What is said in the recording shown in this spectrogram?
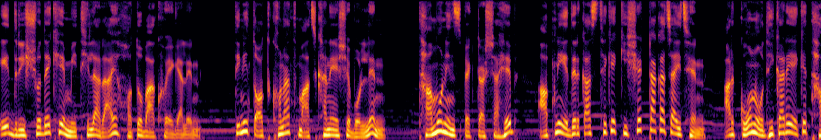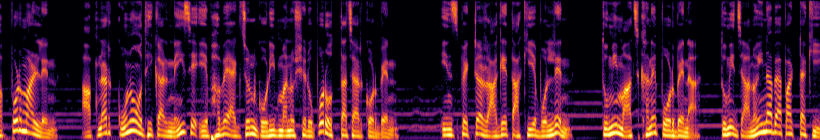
এ দৃশ্য দেখে মিথিলা রায় হতবাক হয়ে গেলেন। তিনি তৎক্ষণাৎ মাঝখানে এসে বললেন, থামুন, ইন্সপেক্টর সাহেব, আপনি এদের কাছ থেকে কিসের টাকা চাইছেন? আর কোন অধিকারে একে থাপ্পড় মারলেন? আপনার কোনো অধিকার নেই যে এভাবে একজন গরিব মানুষের উপর অত্যাচার করবেন? ইন্সপেক্টর রাগে তাকিয়ে বললেন তুমি মাঝখানে পড়বে না। তুমি জানোই না ব্যাপারটা কি।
